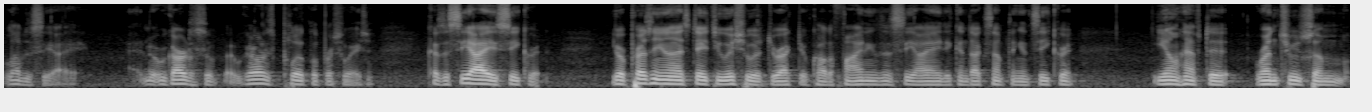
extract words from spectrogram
love the CIA, regardless of, regardless of political persuasion, because the CIA is secret you're President of the United States, you issue a directive called the findings of the CIA to conduct something in secret. You don't have to run through some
